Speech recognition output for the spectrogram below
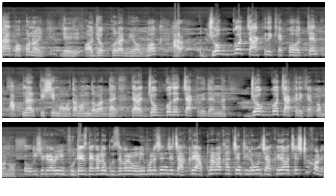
না কখনোই যে অযোগ্যরা নিয়োগ হোক আর যোগ্য চাকরি খেকো হচ্ছেন আপনার পিসি মমতা বন্দ্যোপাধ্যায়। যারা যোগ্যদের চাকরি দেন না যোগ্য চাকরি খেকো মানুষ। অভিষেকের আপনি ফুটেজ দেখালেও বুঝতে পারেন উনি বলেছেন যে চাকরি আপনারা খাচ্ছেন তৃণমূল চাকরি দেওয়ার চেষ্টা করে।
